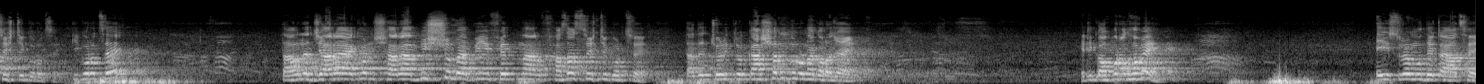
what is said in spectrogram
সৃষ্টি করেছে। কি করেছে? তাহলে যারা এখন সারা বিশ্বব্যাপী ফিতনার ফাসাদ সৃষ্টি করছে, তাদের চরিত্র কার সাথে তুলনা করা যায়? এটি কি অপরাধ হবে? এই সুরের মধ্যে এটা আছে,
